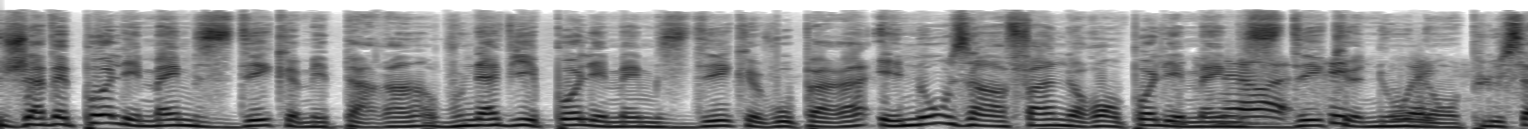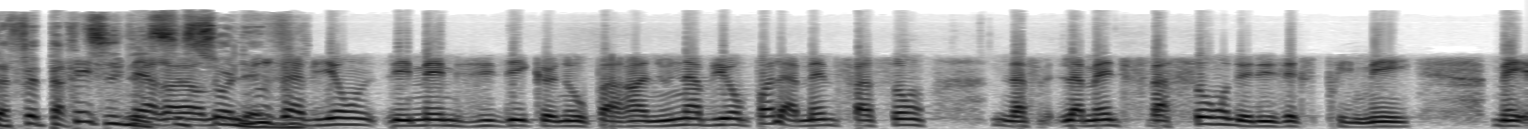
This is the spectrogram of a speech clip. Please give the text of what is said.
J'avais pas les mêmes idées que mes parents. Vous n'aviez pas les mêmes idées que vos parents. Et nos enfants n'auront pas les mêmes idées que nous non plus. Ça fait partie de ça, Nous avions les mêmes idées que nos parents. Nous n'avions pas la même façon, la, même façon de les exprimer. Mais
